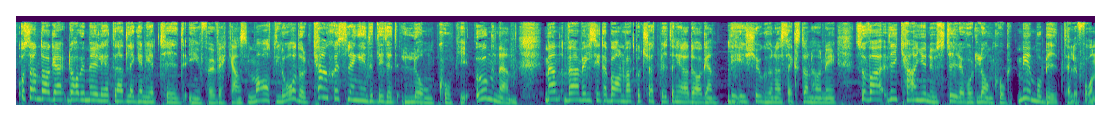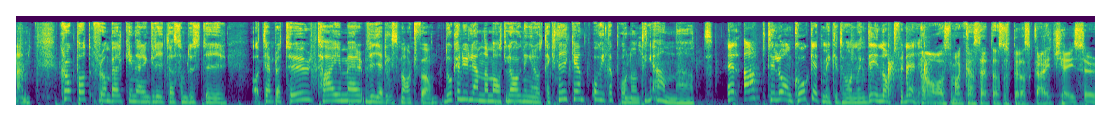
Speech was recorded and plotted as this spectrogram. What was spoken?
Och söndagar då har vi möjligheten att lägga ner tid inför veckans matlådor. Kanske slänga in ett litet långkok i ugnen. Men vem vill sitta barnvakt åt köttbiten hela dagen? Det är 2016 hörni. Så va, vi kan ju nu styra vårt långkok med mobiltelefonen. Crockpot från Belkin är en gryta som du styr ja, temperatur, timer via din smartphone. Då kan du lämna matlagningen och tekniken och hitta på någonting annat. En app till långkoket, Micke Tornving. Det är något för dig. Ja, så man kan sätta sig och spela Sky Chaser.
